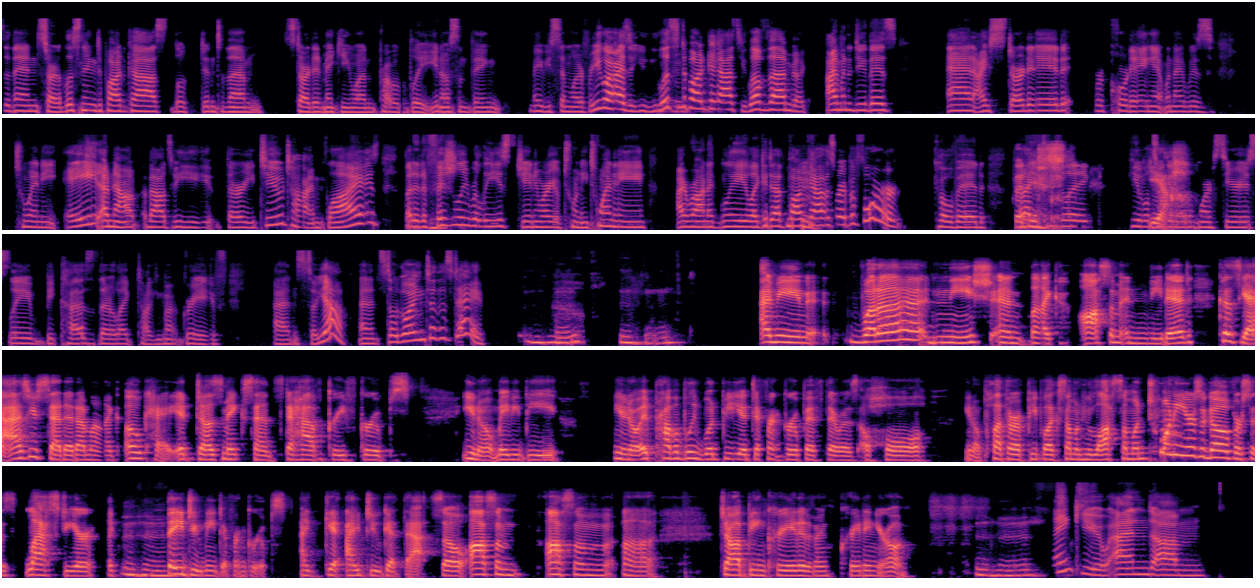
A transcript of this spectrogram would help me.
So then started listening to podcasts, looked into them, started making one probably, you know, something maybe similar for you guys. You, you listen to podcasts, you love them, you're like, I'm going to do this. And I started recording it when I was 28. I'm now about to be 32. Time flies, but it Mhm. officially released January of 2020. Ironically, like a death Mhm. podcast right before COVID but I Goodness. feel like people Yeah. took it a little more seriously because they're like talking about grief. And so yeah, and it's still going to this day. Mhm. Mhm. I mean, what a niche and like awesome and needed. Because, yeah, as you said it, I'm like, okay, it does make sense to have grief groups, you know, maybe be, you know, it probably would be a different group if there was a whole, you know, plethora of people like someone who lost someone 20 years ago versus last year. Like, Mhm. they do need different groups. I get, I do get that. So awesome, awesome uh job being creative and creating your own. Mhm. Thank you. And um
